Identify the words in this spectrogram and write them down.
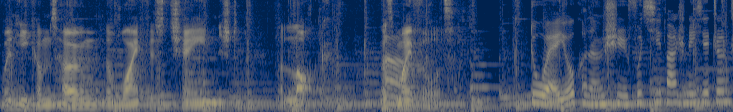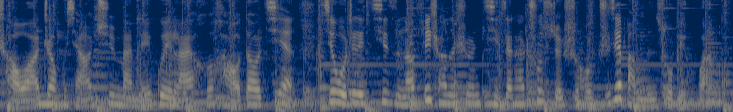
when he comes home, the wife has changed the lock. That's my thought. 对，有可能是夫妻发生了一些争吵啊，丈夫想要去买玫瑰来和好道歉，结果这个妻子呢非常的生气，在他出去的时候直接把门锁给换了。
